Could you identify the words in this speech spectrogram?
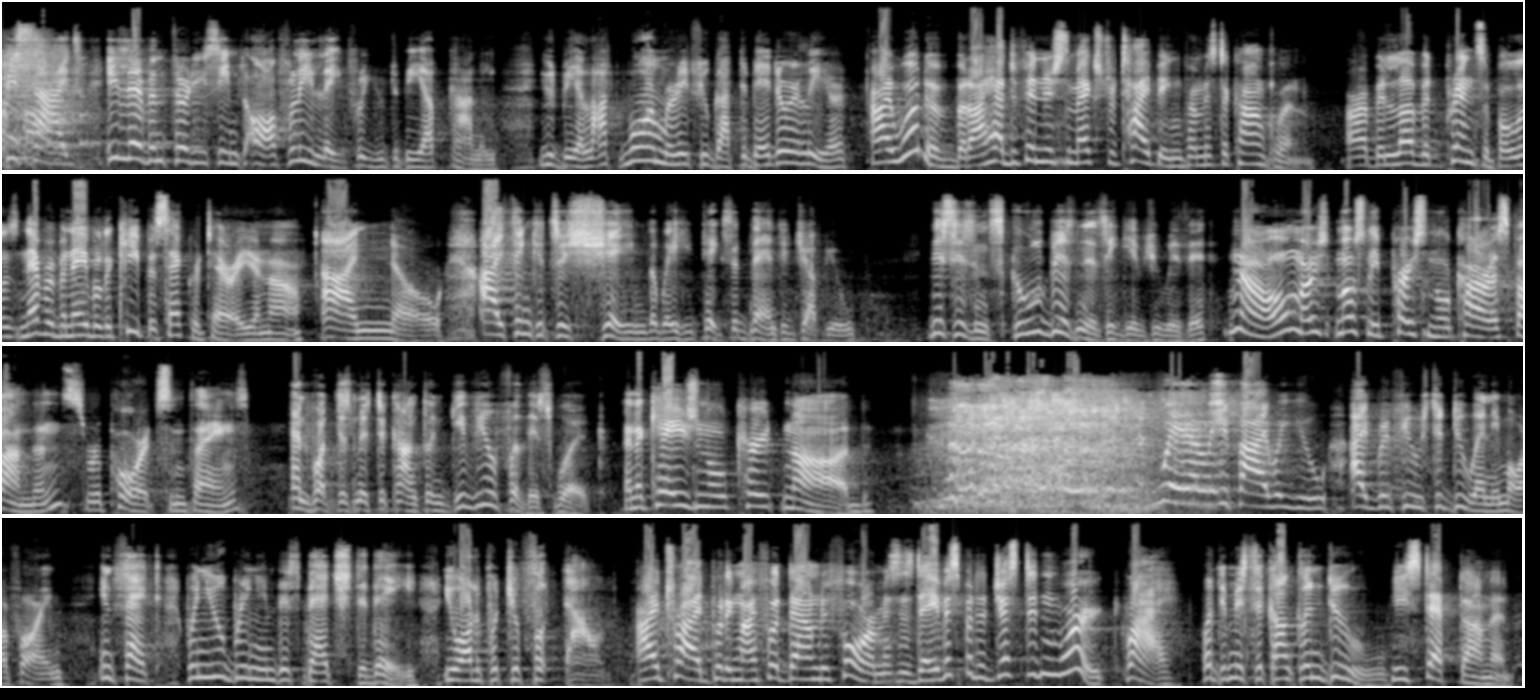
Besides, 11:30 seems awfully late for you to be up, Connie. You'd be a lot warmer if you got to bed earlier. I would have, but I had to finish some extra typing for Mr. Conklin. Our beloved principal has never been able to keep a secretary, you know. I know. I think it's a shame the way he takes advantage of you. This isn't school business he gives you, is it? No, most, mostly personal correspondence, reports, and things. And what does Mr. Conklin give you for this work? An occasional curt nod. Well, if I were you, I'd refuse to do any more for him. In fact, when you bring him this batch today, you ought to put your foot down. I tried putting my foot down before, Mrs. Davis, but it just didn't work. Why? What did Mr. Conklin do? He stepped on it.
